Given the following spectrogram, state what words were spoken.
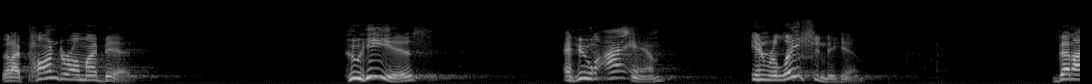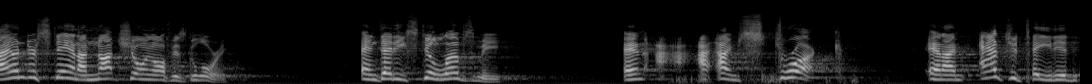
that I ponder on my bed who he is and who I am in relation to him, that I understand I'm not showing off his glory and that He still loves me. And I, am struck and I'm agitated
